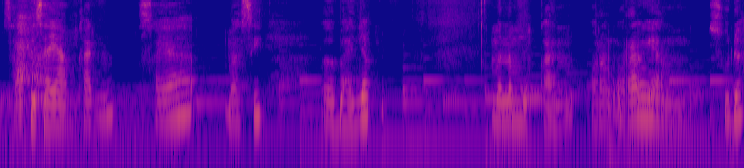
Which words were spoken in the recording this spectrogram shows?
sangat disayangkan. Saya masih e, banyak menemukan orang-orang yang sudah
